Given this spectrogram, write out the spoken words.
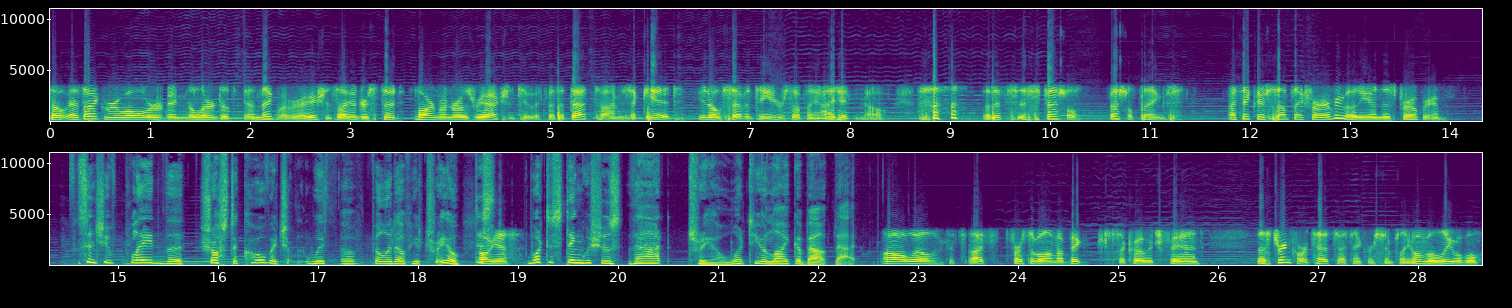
So as I grew older and learned Enigma variations, I understood Lorne Munroe's reaction to it. But at that time, as a kid, you know, 17 or something, I didn't know. but it's, it's special, special things. I think there's something for everybody in this program. Since you've played the Shostakovich with a Philadelphia Trio, oh, dis- oh yes, what distinguishes that trio? What do you like about that? Oh well, I, first of all, I'm a big Shostakovich fan. The string quartets, I think, are simply unbelievable.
